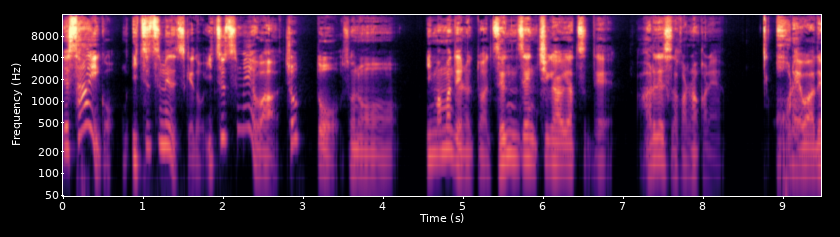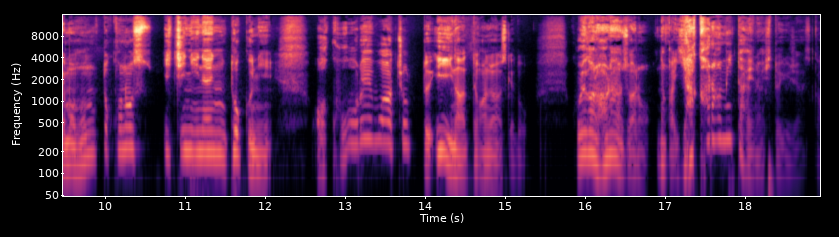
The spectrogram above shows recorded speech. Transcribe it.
で、最後、5つ目ですけど、5つ目はちょっと、その、今までのとは全然違うやつで、あれです、だからなんかね、これはでもほんとこの1、2年特に、あ、これはちょっといいなって感じなんですけど、これが、あれなんですよ、あの、なんか、やからみたいな人いるじゃないですか。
